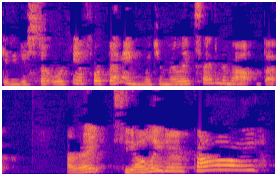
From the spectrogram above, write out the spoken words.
getting to start working at Fort Benning, which I'm really excited about. But all right, see y'all later. Bye.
